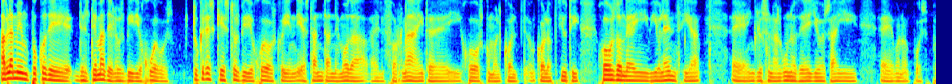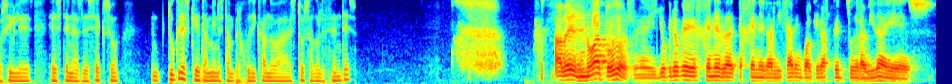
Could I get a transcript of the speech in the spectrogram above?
háblame un poco del tema de los videojuegos. ¿Tú crees que estos videojuegos que hoy en día están tan de moda, el Fortnite y juegos como el Call, of Duty, juegos donde hay violencia, incluso en algunos de ellos hay bueno, pues posibles escenas de sexo, ¿tú crees que también están perjudicando a estos adolescentes? A ver, no a todos. Eh, yo creo que generalizar en cualquier aspecto de la vida es,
